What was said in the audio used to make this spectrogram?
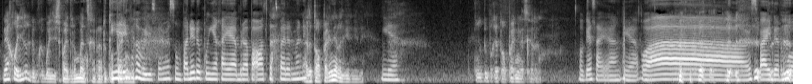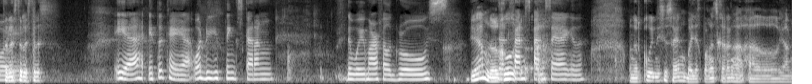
Ini aku aja udah pakai baju Spider-Man sekarang ada iya dia topengnya. pakai baju Spiderman sumpah dia udah punya kayak berapa outfit Spiderman ya Ada topengnya lagi yang ini. iya Aku udah pakai topengnya sekarang. oke sayang iya wow Spider Boy Terus terus terus. iya itu kayak what do you think sekarang the way Marvel grows Ya dan menurutku fans-fansnya gitu menurutku ini sih sayang banyak banget sekarang hal-hal yang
